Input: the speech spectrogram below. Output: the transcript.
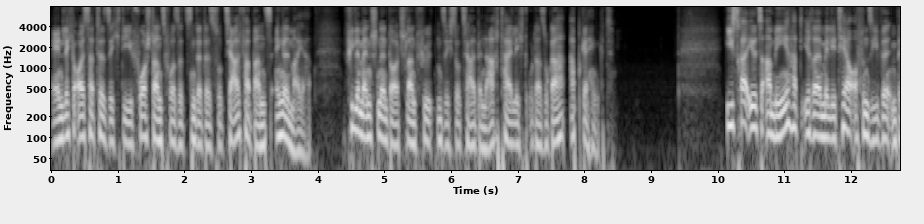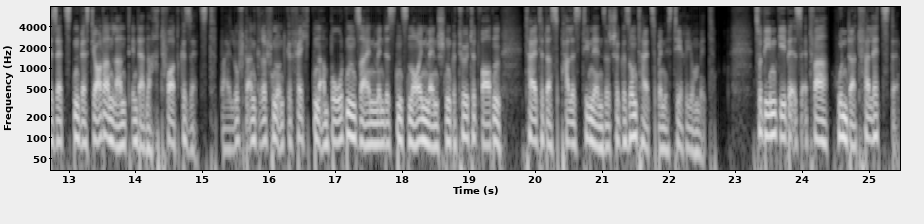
Ähnlich äußerte sich die Vorstandsvorsitzende des Sozialverbands Engelmeier. Viele Menschen in Deutschland fühlten sich sozial benachteiligt oder sogar abgehängt. Israels Armee hat ihre Militäroffensive im besetzten Westjordanland in der Nacht fortgesetzt. Bei Luftangriffen und Gefechten am Boden seien mindestens neun Menschen getötet worden, teilte das palästinensische Gesundheitsministerium mit. Zudem gebe es etwa 100 Verletzte.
